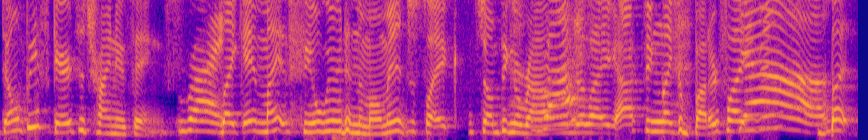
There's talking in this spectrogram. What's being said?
don't be scared to try new things. Right. Like it might feel weird in the moment, just like jumping around Right. or like acting like a butterfly. even. Yeah. But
